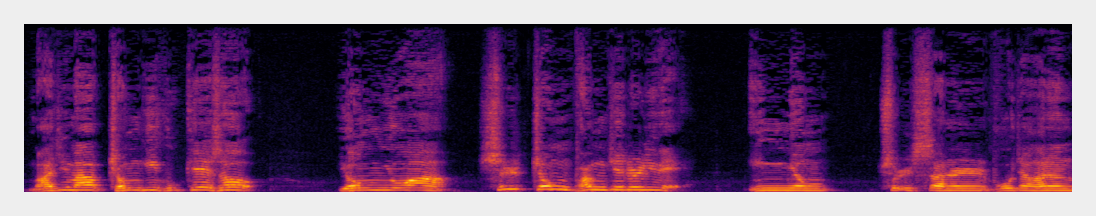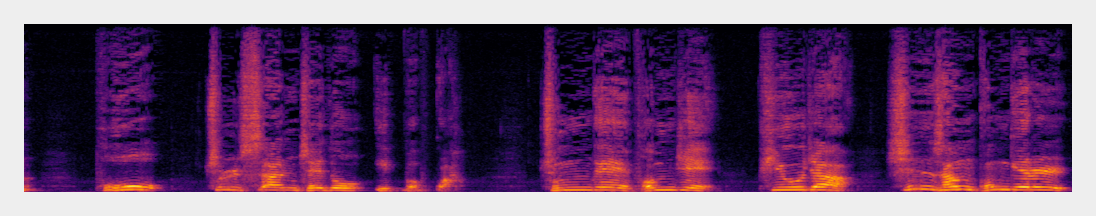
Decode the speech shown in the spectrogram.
마지막 정기 국회에서 영유아 실종 방지를 위해 익명 출산을 보장하는 보호 출산 제도 입법과 중대 범죄 피의자 신상 공개를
